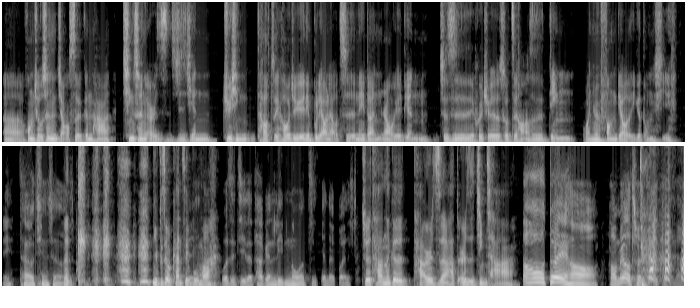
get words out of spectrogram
呃黄秋生的角色跟他亲生儿子之间剧情到最后就有点不了了之的那段，让我有点就是会觉得说这好像是电影完全放掉的一个东西。诶，他有亲生儿子？你不是有看这部吗？我只记得他跟林诺之间的关系，就是他那个他儿子啊，他的儿子警察。哦，对哈、哦，好没有存在感啊！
